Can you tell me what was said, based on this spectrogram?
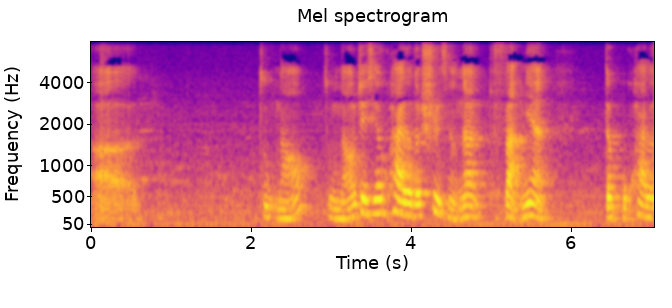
呃阻挠阻挠这些快乐的事情，那反面的不快乐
